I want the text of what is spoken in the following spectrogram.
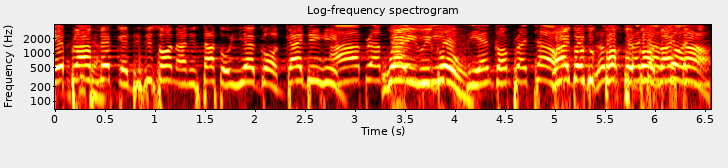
Abraham make a decision and he start to hear God, guiding him Abraham where he will go. Why don't you talk to God right now?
